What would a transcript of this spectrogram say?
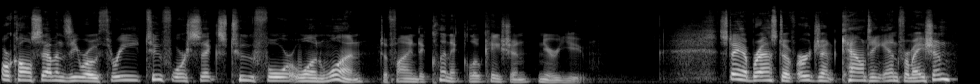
or call 703-246-2411 to find a clinic location near you. Stay abreast of urgent county information.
